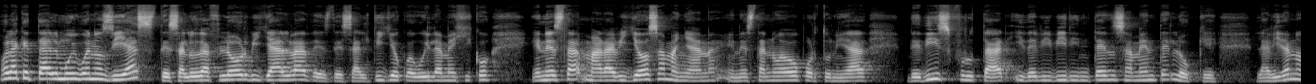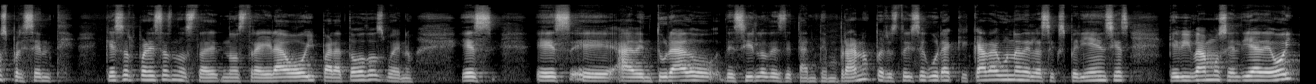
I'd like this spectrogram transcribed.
Hola, ¿qué tal? Muy buenos días. Te saluda Flor Villalba desde Saltillo, Coahuila, México, en esta maravillosa mañana, en esta nueva oportunidad de disfrutar y de vivir intensamente lo que la vida nos presente. ¿Qué sorpresas nos, traerá hoy para todos? Bueno, es, es eh, aventurado decirlo desde tan temprano, pero estoy segura que cada una de las experiencias que vivamos el día de hoy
